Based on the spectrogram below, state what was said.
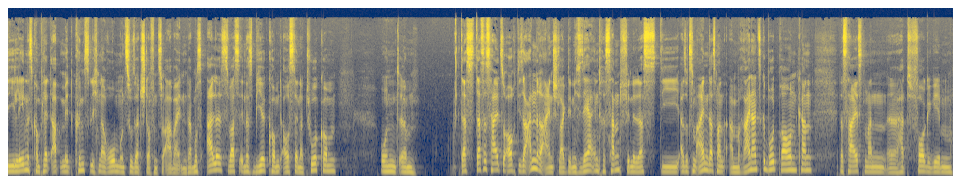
die lehnen es komplett ab, mit künstlichen Aromen und Zusatzstoffen zu arbeiten. Da muss alles, was in das Bier kommt, aus der Natur kommen. Und ähm, das, das ist halt so auch dieser andere Einschlag, den ich sehr interessant finde, dass die, also zum einen, dass man am Reinheitsgebot brauen kann. Das heißt, man äh, hat vorgegeben,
